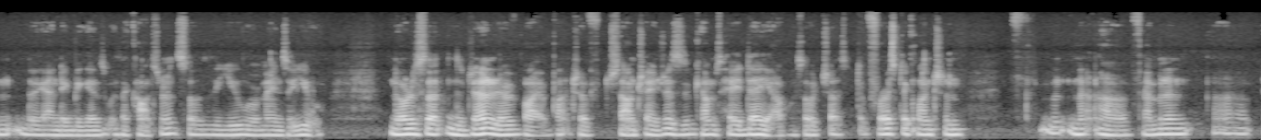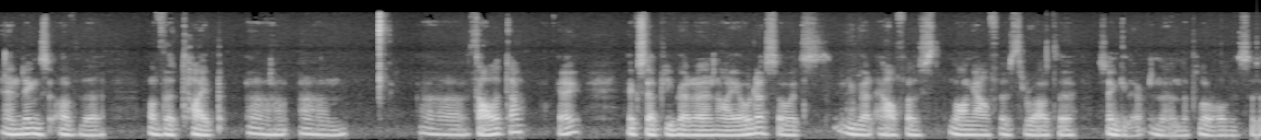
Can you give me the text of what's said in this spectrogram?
the ending begins with a consonant, so the U remains a U. Notice that in the genitive, by a bunch of sound changes, it becomes heidea. So it's just the first declension uh, feminine uh, endings of the of the type uh, um, uh, thalata, okay? Except you've got an iota, so it's you've got alphas, long alphas throughout the singular, and then the plural is the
